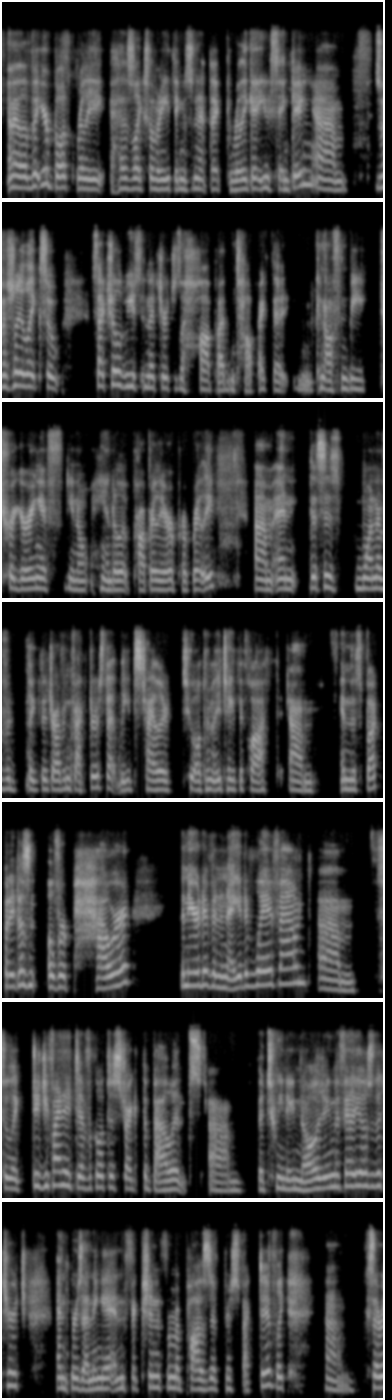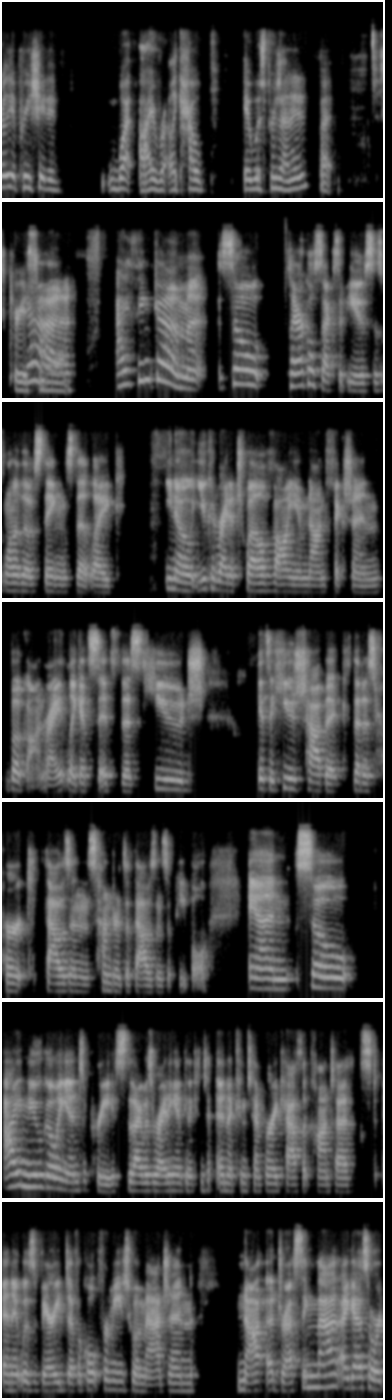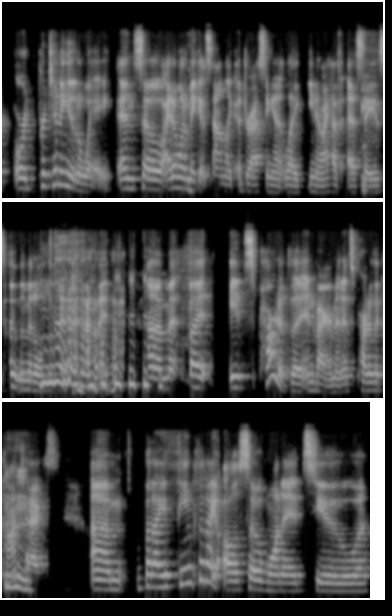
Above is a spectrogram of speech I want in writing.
And I love that your book really has like so many things in it that really get you thinking. Um, especially like, so sexual abuse in the church is a hot button topic that can often be triggering if you know handle it properly or appropriately um, and this is one of like the driving factors that leads tyler to ultimately take the cloth um, in this book, but it doesn't overpower the narrative in a negative way. I found. Um, so, like, did you find it difficult to strike the balance um, between acknowledging the failures of the church and presenting it in fiction from a positive perspective? Like, because um, I really appreciated what I like how it was presented, but just curious. Yeah, I think um so clerical sex abuse is one of those things that like you know you could write a 12 volume nonfiction book on right? Like it's it's this huge it's a huge topic that has hurt thousands hundreds of thousands of people. And so I knew going into Priest that I was writing in, in a contemporary Catholic context, and it was very difficult for me to imagine not addressing that i guess or or pretending it away. And so i don't want to make it sound like addressing it like you know i have essays in the middle of the book. Um, but it's part of the environment it's part of the mm-hmm. context mm-hmm. um, but i think that i also wanted to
